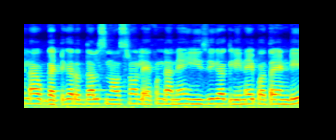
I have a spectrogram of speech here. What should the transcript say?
ఇలా గట్టిగా రుద్దాల్సిన అవసరం లేకుండానే ఈజీగా క్లీన్ అయిపోతాయండి.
